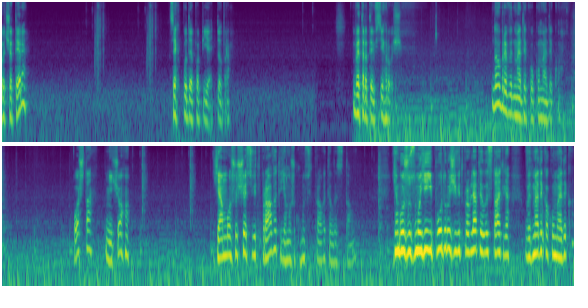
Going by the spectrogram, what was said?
По 4? Цих буде по 5, добре. Витратив всі гроші. Добре, ведмедику, кумедику. Пошта? Нічого. Я можу щось відправити, я можу комусь відправити листа. Я можу з моєї подорожі відправляти листа для ведмедика кумедика.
